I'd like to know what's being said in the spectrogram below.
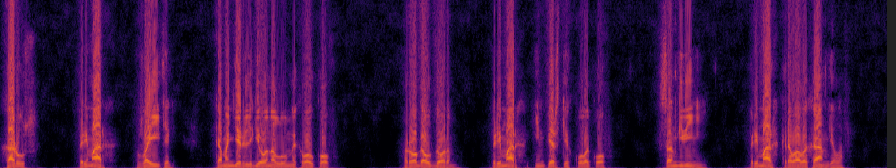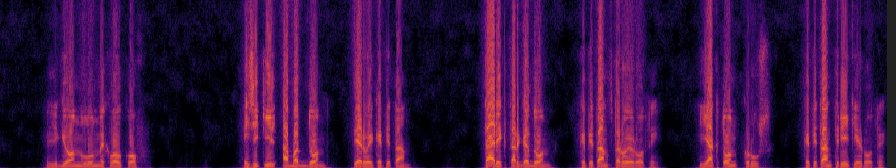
Харус – Примарх, воитель, командир легиона лунных волков. Рогалдорн, примарх имперских кулаков. Сангвиний, примарх кровавых ангелов. Легион лунных волков. Эзекиль Абаддон, первый капитан. Тарик Таргадон, капитан второй роты. Яктон Круз, капитан третьей роты.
